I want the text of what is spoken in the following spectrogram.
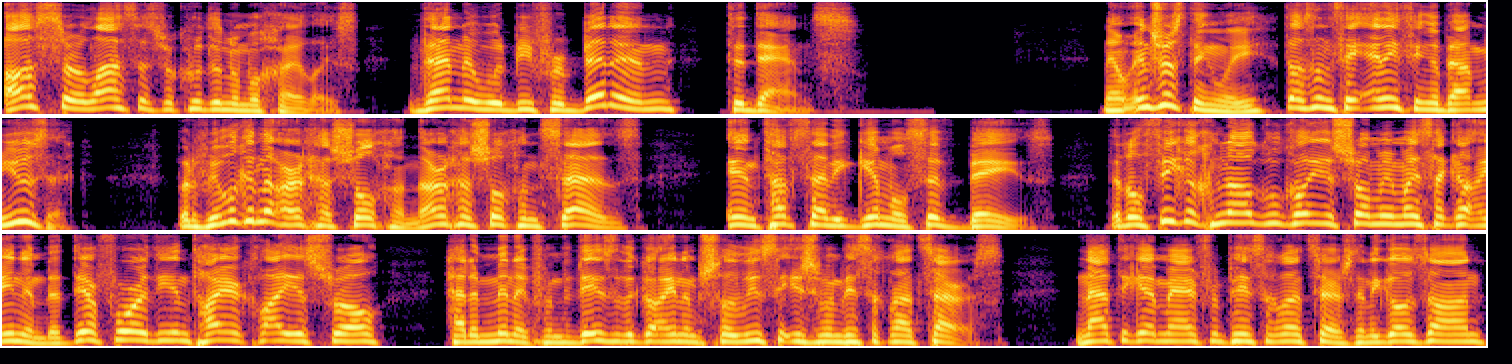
Asr lasas rakudin Then it would be forbidden to dance. Now, interestingly, it doesn't say anything about music. But if we look in the Aruch HaShulchan, the Aruch HaShulchan says in Tafsadi Gimel Sif Beis that therefore the entire Klal Yisrael had a minute from the days of the Goinim Shalisa Ishim Pesach Latzeres, not to get married from Pesach Latzeres. And he goes on,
